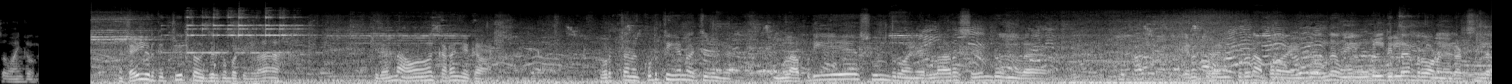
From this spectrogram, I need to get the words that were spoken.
ஸோ வாங்கிக்கோங்க. கையில் இருக்க தீர்த்தம் வச்சுருக்கேன் பார்த்தீங்களா இது வந்து அவன் கடன் கேட்குறான். ஒருத்தனை கொடுத்தீங்கன்னு வச்சுக்கோங்க. உங்களை அப்படியே சூழ்ந்துருவாங்க. எல்லாரும் சேர்ந்து உங்களை எனக்கு எனக்கு கூட அப்புறம் இது வந்து உங்களுக்கு இல்லைன்றவானுங்க கடைசியில்.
